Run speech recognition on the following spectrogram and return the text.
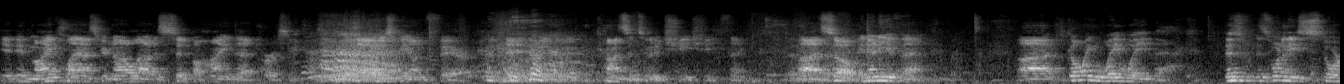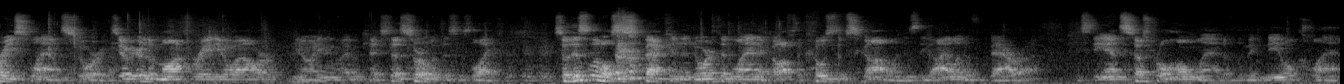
in, my class, you're not allowed to sit behind that person. That would just be unfair. It would constitute a cheat sheet thing. Uh, so, in any event, uh, going way, way back. This, this is one of these story slam stories. You ever hear the moth radio hour? You know, anything like Okay, so that's sort of what this is like. So this little speck in the North Atlantic off the coast of Scotland is the island of Barra. It's the ancestral homeland of the McNeill clan.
